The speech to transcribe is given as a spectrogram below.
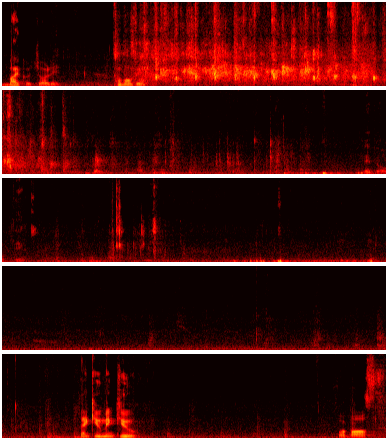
Michael Jolly. Come over here. Thank you, Minkyu, for both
